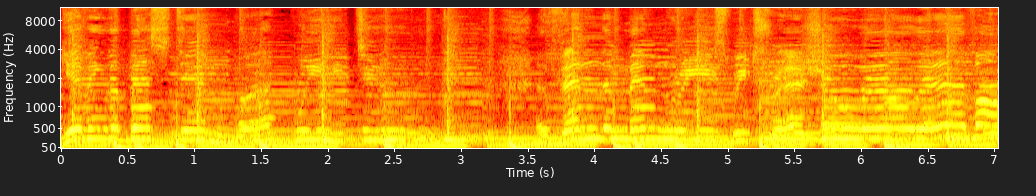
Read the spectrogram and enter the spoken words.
giving the best in what we do. Then the memories we treasure will live on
